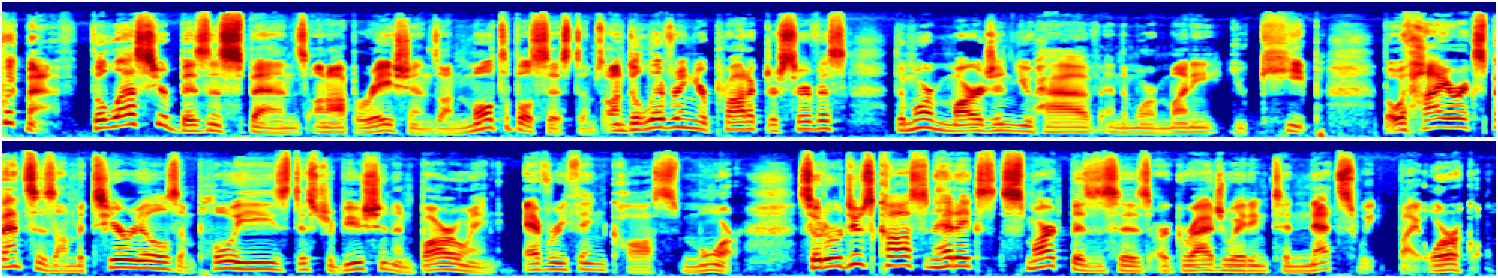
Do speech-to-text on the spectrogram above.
Quick math. The less your business spends on operations, on multiple systems, on delivering your product or service, the more margin you have and the more money you keep. But with higher expenses on materials, employees, distribution, and borrowing, everything costs more. So to reduce costs and headaches, smart businesses are graduating to NetSuite by Oracle.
